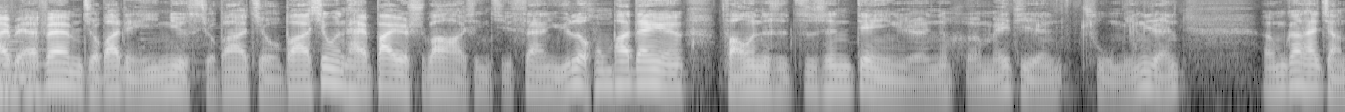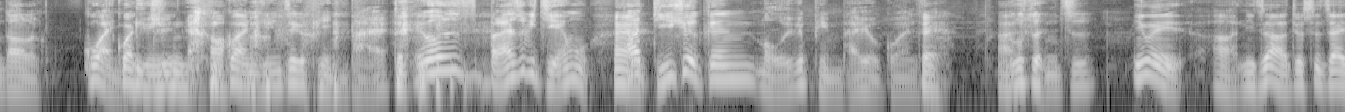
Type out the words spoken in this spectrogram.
台北 FM 九八点一 News 九八九八新闻台八月十八号星期三娱乐轰趴单元访问的是资深电影人和媒体人楚明仁。呃我们刚才讲到了冠冠军军冠 军这个品牌，因为是本来是个节目，哎它的确跟某一个品牌有关系。对，啊芦笋汁因为啊、你知道就是在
